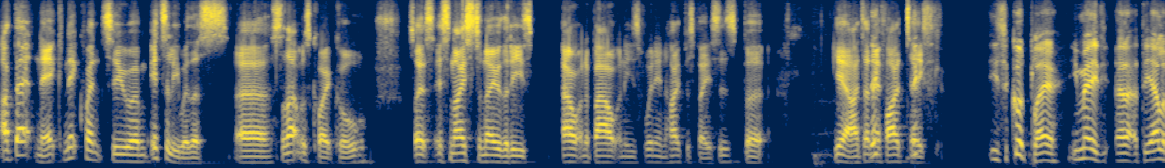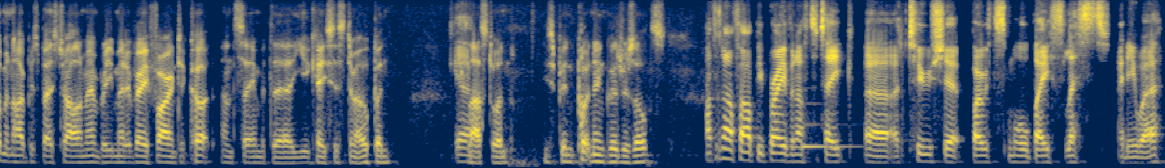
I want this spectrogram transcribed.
I bet Nick. Nick went to um, Italy with us, uh, so that was quite cool. So it's it's nice to know that he's out and about and he's winning hyperspaces. But yeah, I don't Nick, know if I'd take. Nick's, he's a good player. He made uh, at the Element hyperspace trial. I remember he made it very far into cut, and same with the UK System Open. Yeah. Last one, he's been putting in good results. I don't know if I'd be brave enough to take uh, a two ship, both small base list anywhere.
